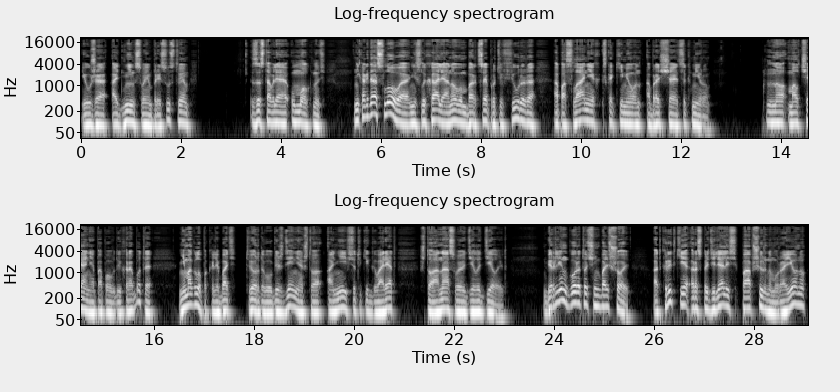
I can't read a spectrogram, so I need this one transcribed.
и уже одним своим присутствием заставляя умолкнуть. Никогда слова не слыхали о новом борце против фюрера, о посланиях, с какими он обращается к миру. Но молчание по поводу их работы не могло поколебать твердого убеждения, что о ней все-таки говорят, что она свое дело делает. Берлин – город очень большой – Открытки распределялись по обширному району,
